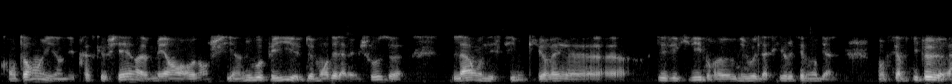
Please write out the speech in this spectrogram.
content, il en est presque fier, mais en revanche, si un nouveau pays demandait la même chose, là, on estime qu'il y aurait euh, déséquilibre au niveau de la sécurité mondiale. Donc c'est un petit peu, euh,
